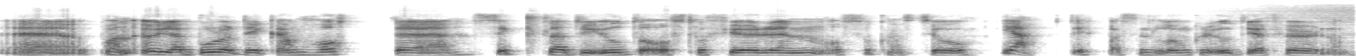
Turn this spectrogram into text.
eh på en öla bord det kan hot eh, cykla du ut till Oslofjärden och så kan du ja dippa sin långre ut i fjorden.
